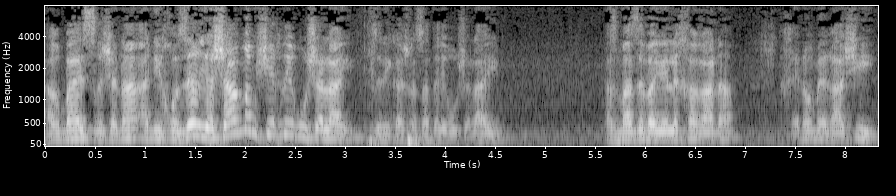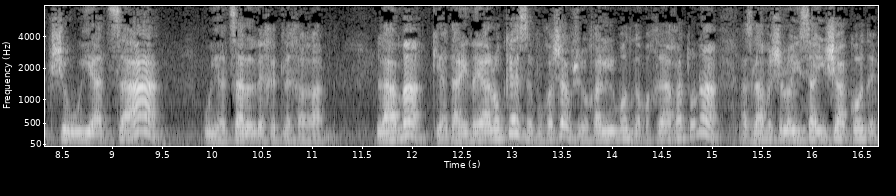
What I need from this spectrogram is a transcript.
14 שנה, אני חוזר, ישר ממשיך לירושלים. זה נקרא שנסעת לירושלים? אז מה זה וילך חרנה? לכן אומר רש"י, כשהוא יצא, הוא יצא ללכת לחרן. למה? כי עדיין היה לו כסף, הוא חשב שהוא יוכל ללמוד גם אחרי החתונה, אז למה שלא יישא אישה קודם?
